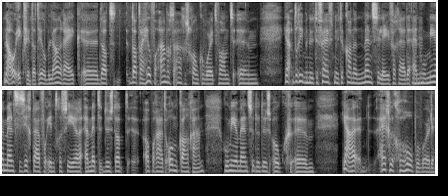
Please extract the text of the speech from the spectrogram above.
Nou, ik vind dat heel belangrijk eh, dat, dat daar heel veel aandacht aan geschonken wordt. Want ehm, ja, drie minuten, vijf minuten kan een mensenleven redden. En hoe meer mensen zich daarvoor interesseren en met dus dat apparaat om kan gaan, hoe meer mensen er dus ook ehm, ja, eigenlijk geholpen worden.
